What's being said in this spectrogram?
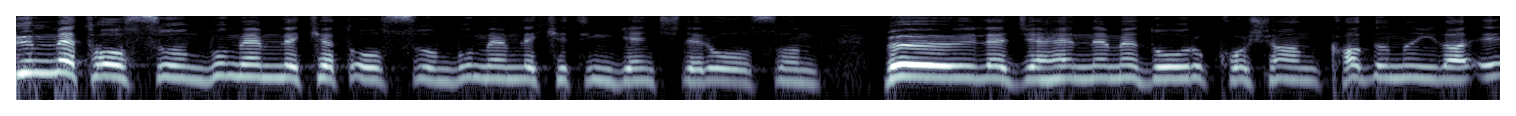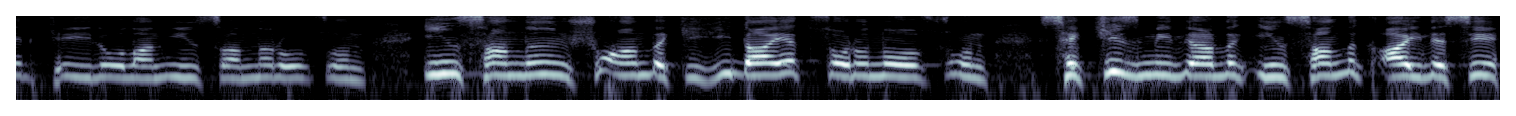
ümmet olsun bu memleket olsun bu memleketin gençleri olsun. Böyle cehenneme doğru koşan kadınıyla erkeğiyle olan insanlar olsun. İnsanlığın şu andaki hidayet sorunu olsun. 8 milyarlık insanlık ailesi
